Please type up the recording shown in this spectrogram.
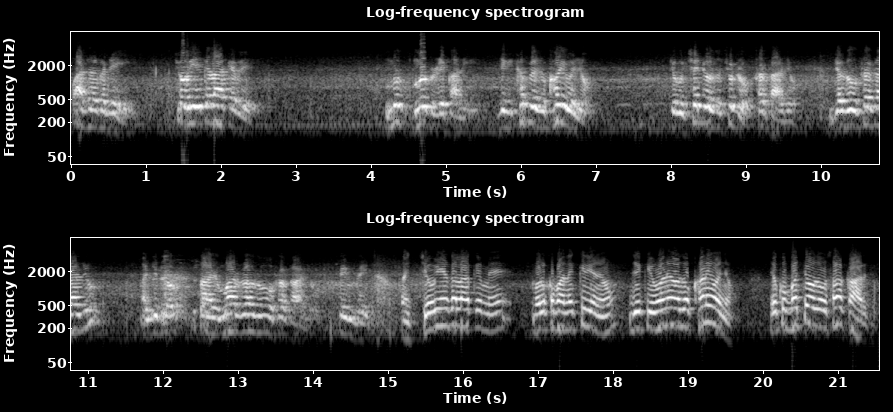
پاتر ڪڍي. چوويهه ڪلاڪ ۾ ملڪ ڏيکاري. جيڪي کپي سو کڻي وڃو. جيڪو ڇڏيو ته ڇٽو سرڪار جو. جڳهيون سرڪار جون ۽ جيڪو توهان جو مال رهندو اهو سرڪار جو. ۽ چوويهه ڪلاڪي ۾ ملڪ مان نڪري وڃو جيڪي وڻيو ته کڻي وڃو. جيڪو بچيو سرڪار جو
